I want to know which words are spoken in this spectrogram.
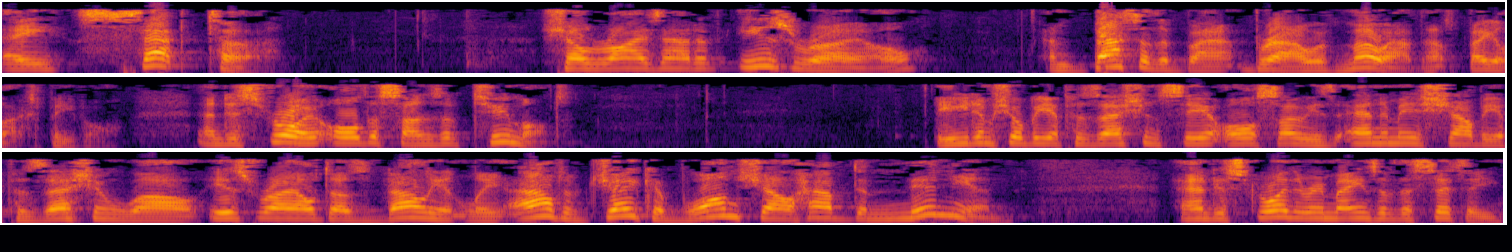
A scepter shall rise out of Israel and batter the brow of Moab. That's Balak's people. And destroy all the sons of tumult. Edom shall be a possession, Seir also, his enemies shall be a possession, while Israel does valiantly. Out of Jacob one shall have dominion, and destroy the remains of the city.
